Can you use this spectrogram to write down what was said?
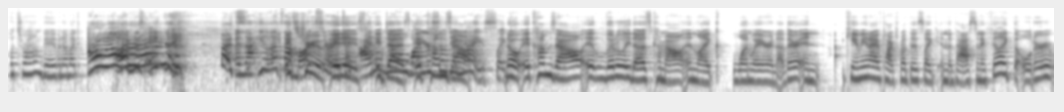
"What's wrong, babe?" And I'm like, "I don't know, I'm just angry." And that that's that It's true. monster. It it's is. Like, I don't It does. know why It you're so comes dang out. nice. Like, no, it comes out. It literally does come out in like one way or another. And Cami and I have talked about this like in the past, and I feel like the older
